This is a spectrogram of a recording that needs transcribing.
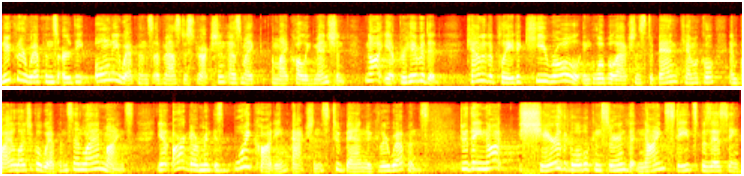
Nuclear weapons are the only weapons of mass destruction, as my, my colleague mentioned, not yet prohibited. Canada played a key role in global actions to ban chemical and biological weapons and landmines. Yet our government is boycotting actions to ban nuclear weapons. Do they not share the global concern that nine states possessing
